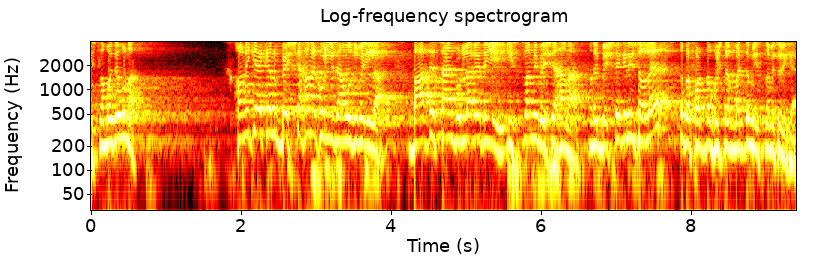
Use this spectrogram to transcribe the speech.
ইসলাম হয়ে যাব না? খনিকে এখন বেশ্যাখানা করলি নাউজুবিল্লা বাদে সাইনবোর্ড লাগাই দিয়ে ইসলামী বেশ্যাখানা। মানে বেশ্যাগিরি চলে, তবে ফর্দা ফুসদার মাধ্যমে ইসলামী তরিকা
